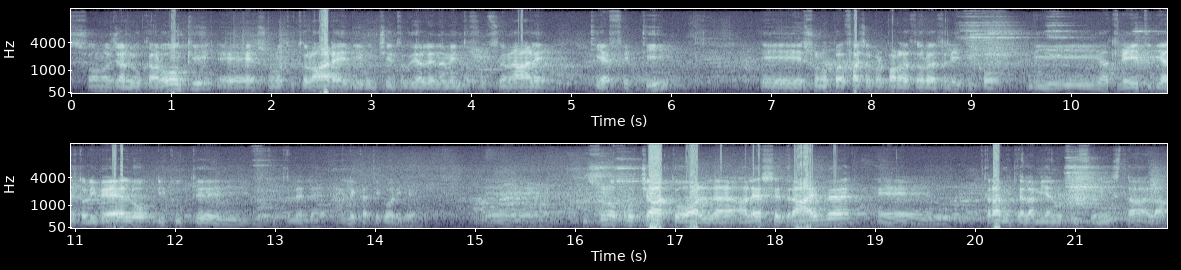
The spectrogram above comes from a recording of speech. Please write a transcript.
Sono Gianluca Ronchi e sono titolare di un centro di allenamento funzionale TFT e sono, faccio preparatore atletico di atleti di alto livello di tutte, di tutte le, le, categorie. Mi sono approcciato al, all'S-Drive eh, tramite la mia nutrizionista, la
